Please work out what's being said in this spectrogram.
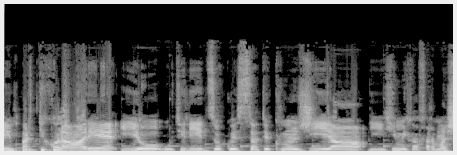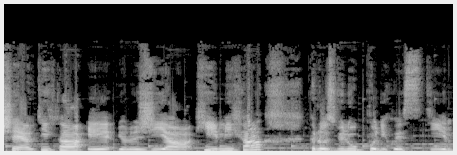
In particolare io utilizzo questa tecnologia di chimica farmaceutica e biologia chimica per lo sviluppo di questi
